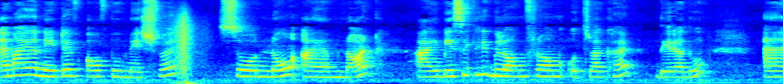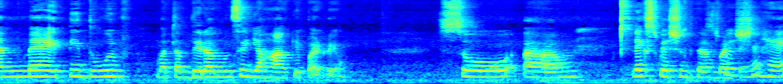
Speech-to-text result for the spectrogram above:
am I a native of Bhubaneswar so no I am not I basically belong from Uttarakhand Dehradun and मैं इतनी दूर मतलब देहरादून से यहाँ आके पढ़ रही हूँ। सो नेक्स्ट क्वेश्चन की तरफ़ क्वेश्चन है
